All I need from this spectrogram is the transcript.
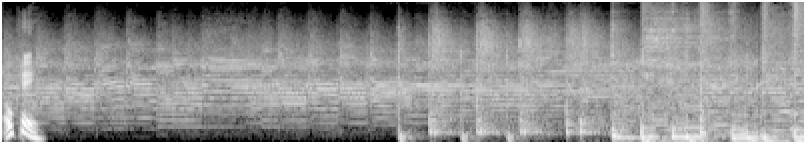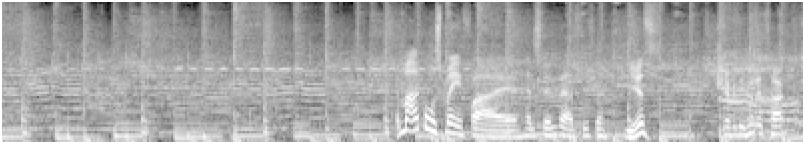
Okay. En meget god smag fra øh, Hans Lindberg, synes jeg. Yes. Jeg vil lige høre det tak.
